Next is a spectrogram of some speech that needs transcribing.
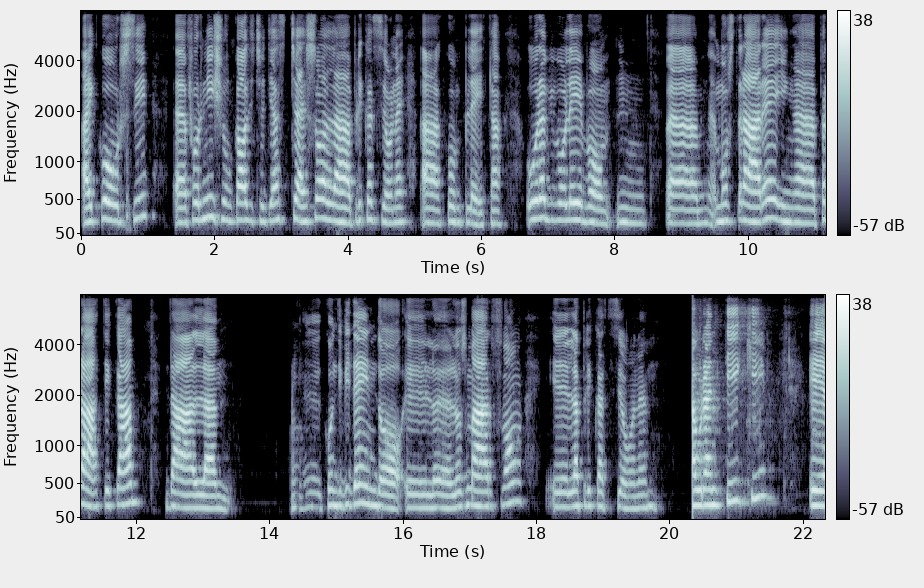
ai corsi eh, fornisce un codice di accesso all'applicazione eh, completa. Ora vi volevo mm, eh, mostrare in eh, pratica dal, eh, condividendo il, lo smartphone l'applicazione. Laura Antichi e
